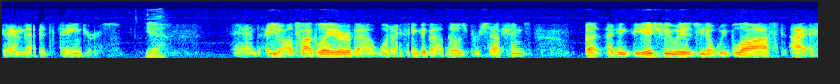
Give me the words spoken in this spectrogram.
and that it's dangerous. Yeah. And, you know, I'll talk later about what I think about those perceptions. But I think the issue is, you know, we've lost, I,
